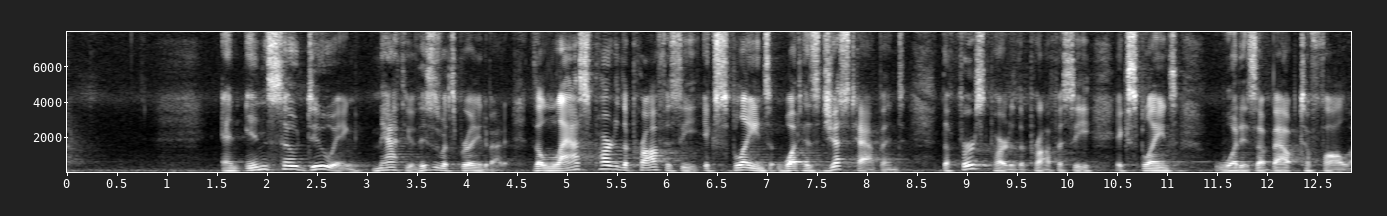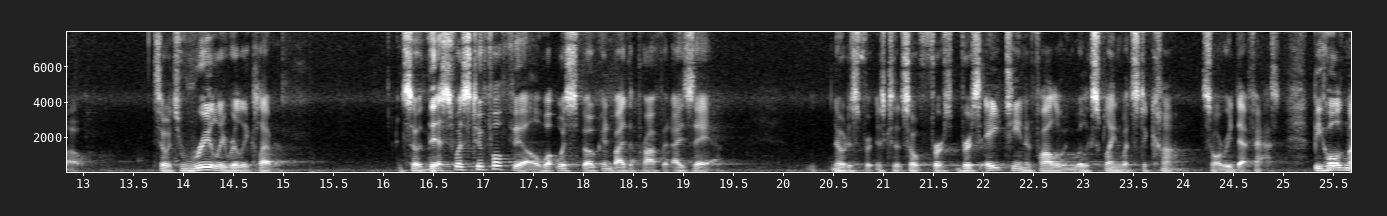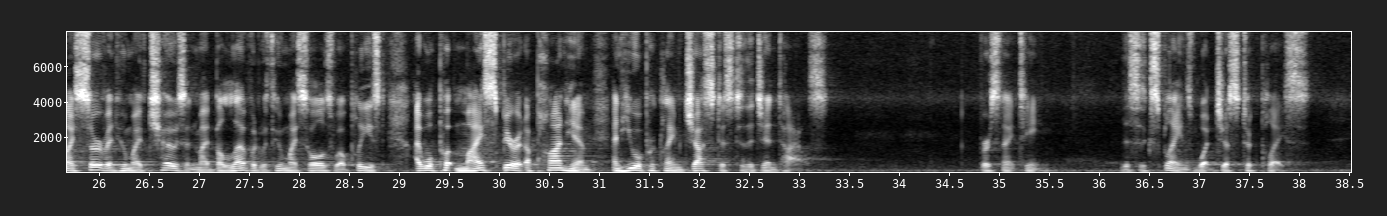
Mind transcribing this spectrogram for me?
And in so doing, Matthew, this is what's brilliant about it. The last part of the prophecy explains what has just happened. The first part of the prophecy explains what is about to follow. So it's really, really clever. And so this was to fulfill what was spoken by the prophet Isaiah. Notice, so first, verse 18 and following will explain what's to come. So I'll read that fast. Behold, my servant whom I've chosen, my beloved with whom my soul is well pleased. I will put my spirit upon him, and he will proclaim justice to the Gentiles. Verse 19. This explains what just took place.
